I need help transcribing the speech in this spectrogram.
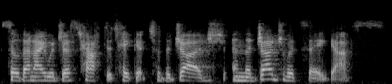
So then I would just have to take it to the judge, and the judge would say yes.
